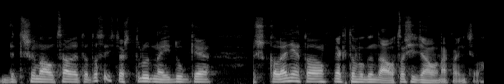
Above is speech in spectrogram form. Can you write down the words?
wytrzymał całe to dosyć też trudne i długie szkolenie, to jak to wyglądało? Co się działo na końcu?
